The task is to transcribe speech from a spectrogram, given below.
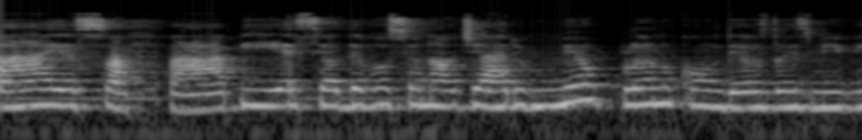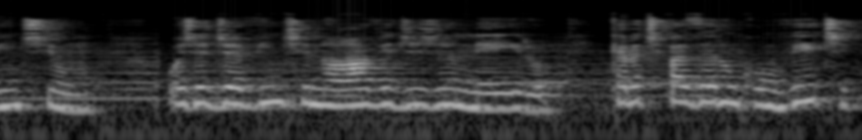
Olá, eu sou a Fábio e esse é o devocional diário Meu Plano com Deus 2021. Hoje é dia 29 de janeiro. Quero te fazer um convite.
